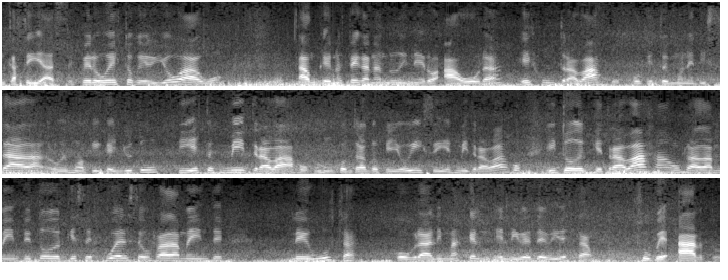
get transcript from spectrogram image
encasillarse. Pero esto que yo hago aunque no esté ganando dinero ahora, es un trabajo, porque estoy monetizada, lo mismo aquí que en YouTube, y esto es mi trabajo, es un contrato que yo hice y es mi trabajo, y todo el que trabaja honradamente, todo el que se esfuerce honradamente, le gusta cobrar, y más que el, nivel de vida está súper harto.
